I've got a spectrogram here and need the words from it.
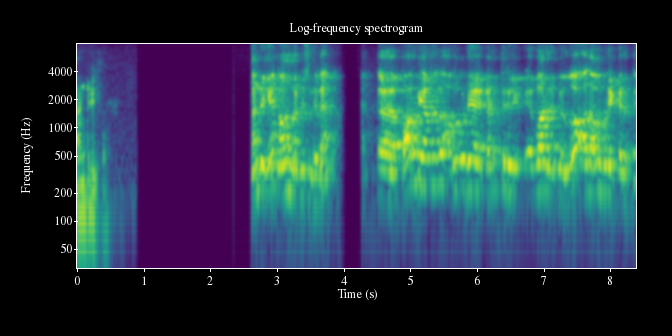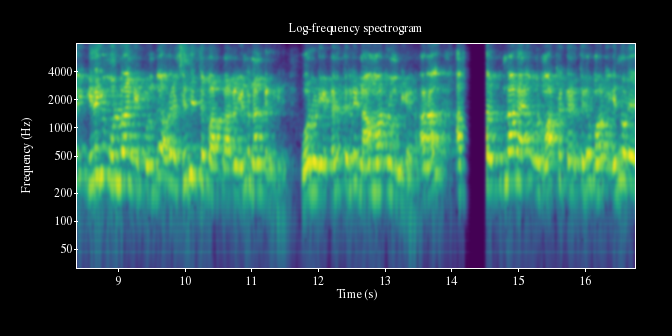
நன்றி சார். நன்றிங்க. நானும் நன்றி சொல்லிடுறேன். பார்வையாளர்கள் அவர்களுடைய கருத்துக்கள் எவ்வாறு இருக்கிறதோ அது அவர்களுடைய கருத்து. இதையும் உள்வாங்கிக் கொண்டு அவர்கள் சிந்தித்து பார்ப்பார்கள் என்று நான் கருதுகிறேன். ஒருவருடைய கருத்துக்களை நாம் மாற்ற முடியாது. ஆனால் அதற்குண்டான ஒரு மாற்று கருத்துக்கள் என்னுடைய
